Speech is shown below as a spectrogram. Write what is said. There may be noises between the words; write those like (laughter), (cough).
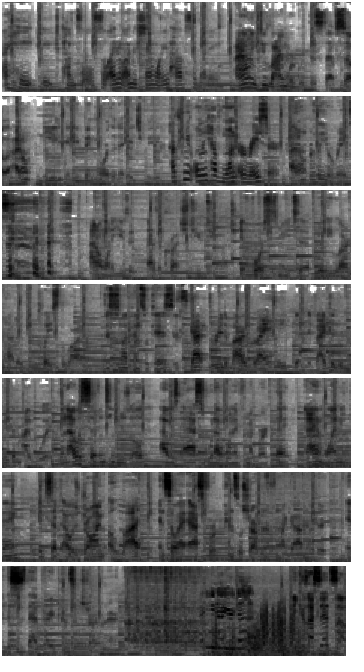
I hate H pencils, so I don't understand why you have so many. I only do line work with this stuff, so I don't need anything more than an HB. How can you only have one eraser? I don't really erase. (laughs) I don't want to use it as a crutch too, too much. It forces me to really learn how to place the line. This is my pencil case. It's got three dividers, but I hate them. If I could remove them, I would. When I was 17 years old, I was asked what I wanted for my birthday, and I didn't want anything, except I was drawing a lot, and so I asked for a pencil sharpener for my godmother, and this is that very pencil sharpener. You know you're done? Because I said so.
